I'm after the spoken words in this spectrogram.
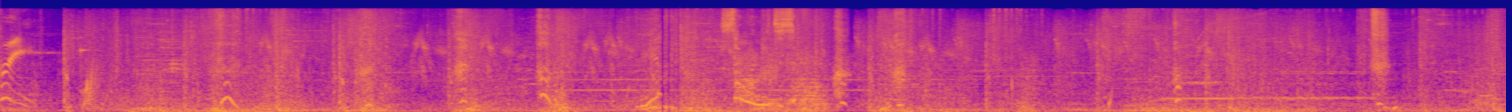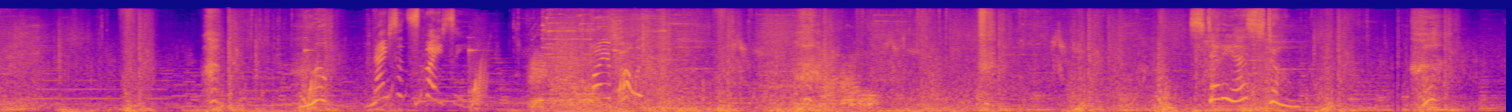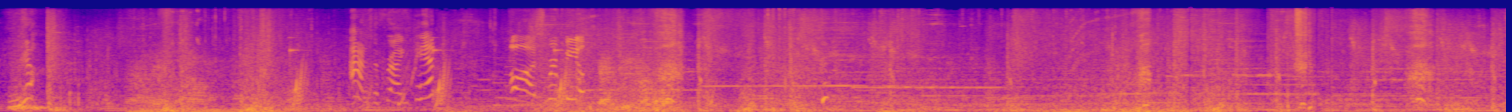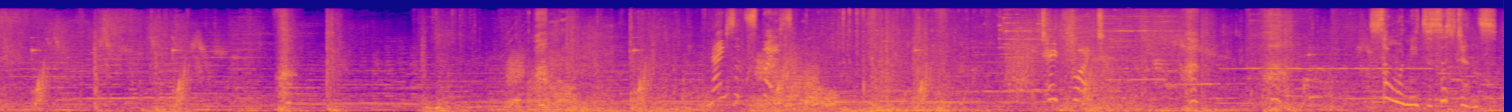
Kree! Someone needs to... Steady as stone. Someone needs assistance.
